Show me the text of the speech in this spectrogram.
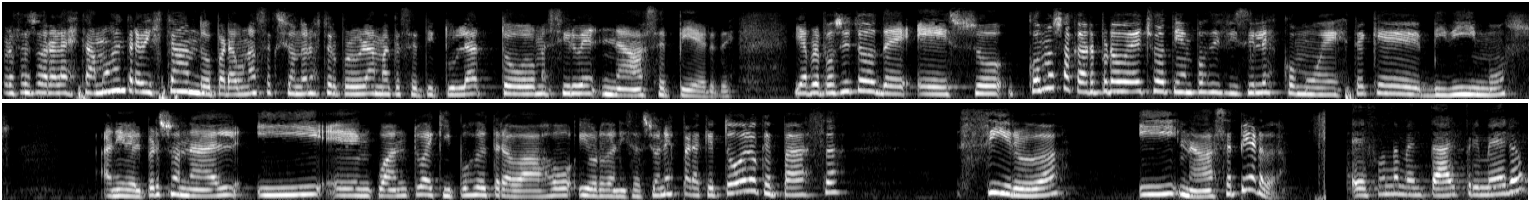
Profesora, la estamos entrevistando para una sección de nuestro programa que se titula Todo me sirve, nada se pierde. Y a propósito de eso, ¿cómo sacar provecho a tiempos difíciles como este que vivimos? a nivel personal y en cuanto a equipos de trabajo y organizaciones para que todo lo que pasa sirva y nada se pierda. Es fundamental, primero,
